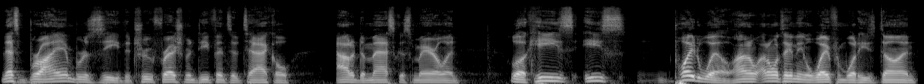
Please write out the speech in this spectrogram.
And that's Bryan Bresee, the true freshman defensive tackle out of Damascus, Maryland. Look, he's he's played well. I don't I don't want to take anything away from what he's done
